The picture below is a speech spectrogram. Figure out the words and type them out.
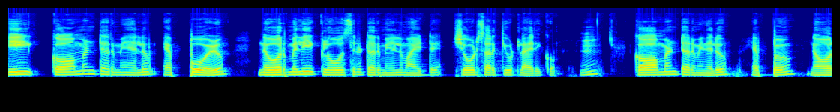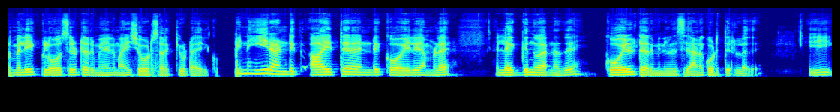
ഈ കോമൺ ടെർമിനലും എപ്പോഴും നോർമലി ക്ലോസ്ഡ് ടെർമിനലുമായിട്ട് ഷോർട്ട് സർക്യൂട്ടിലായിരിക്കും കോമൺ ടെർമിനലും എപ്പോഴും നോർമലി ക്ലോസ്ഡ് ടെർമിനലുമായി ഷോർട്ട് സർക്യൂട്ട് ആയിരിക്കും പിന്നെ ഈ രണ്ട് ആദ്യത്തെ രണ്ട് കോയിൽ നമ്മളെ ലെഗ് എന്ന് പറഞ്ഞത് കോയിൽ ടെർമിനൽസ് ആണ് കൊടുത്തിട്ടുള്ളത്. ഈ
